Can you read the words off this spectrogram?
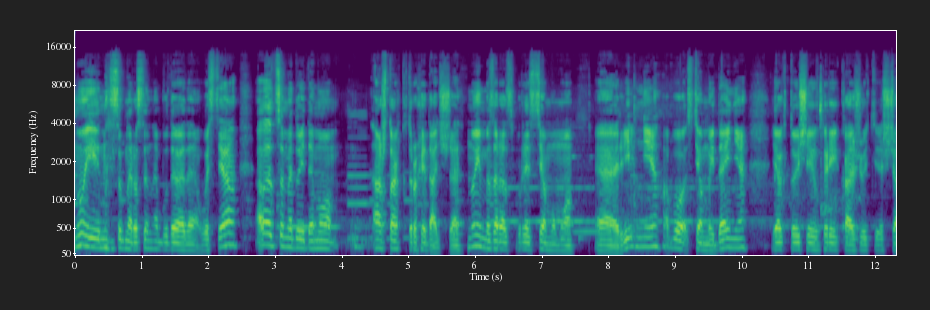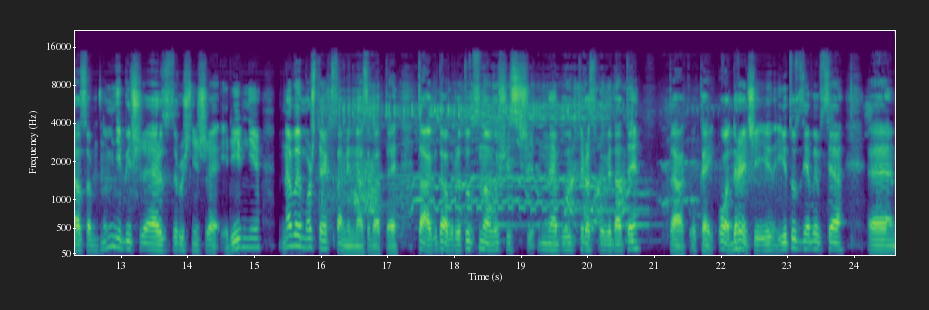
Ну і наступна рослина буде е, ось ця, але це ми дійдемо аж так трохи далі. Ну і ми зараз при сьомому е, рівні або сьомий день, як то ще в грі кажуть з часом. Ну мені більше зручніше рівні, а ви можете їх самі називати. Так, добре, тут знову щось не будуть розповідати. Так, окей. О, до речі, і, і тут з'явився. Е,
